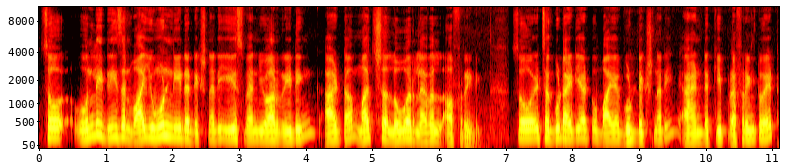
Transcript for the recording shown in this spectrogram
So, only reason why you won't need a dictionary is when you are reading at a much lower level of reading. So, it is a good idea to buy a good dictionary and keep referring to it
